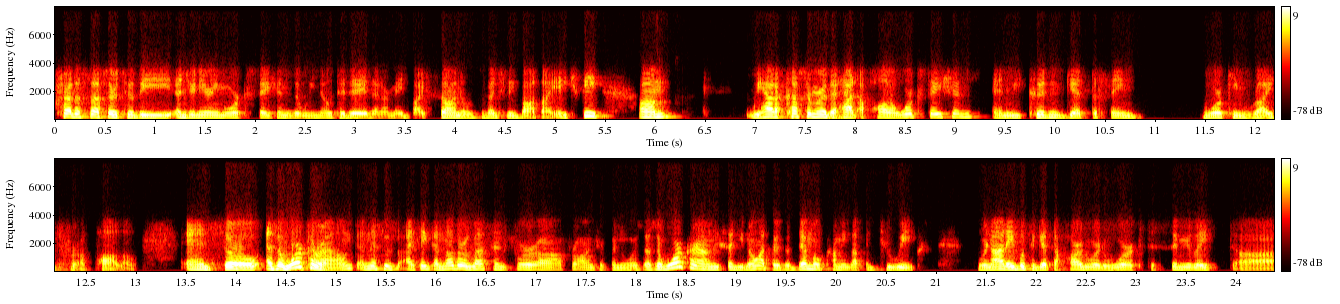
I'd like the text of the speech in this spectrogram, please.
predecessor to the engineering workstations that we know today that are made by Sun. It was eventually bought by HP. Um, we had a customer that had Apollo workstations and we couldn't get the thing working right for Apollo. And so as a workaround, and this is, I think, another lesson for, uh, for entrepreneurs, as a workaround, we said, you know what, there's a demo coming up in two weeks. We're not able to get the hardware to work to simulate uh,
